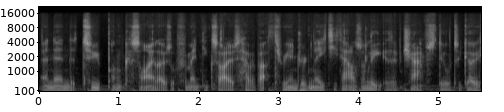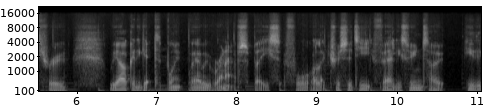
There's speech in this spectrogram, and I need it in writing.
And then the two bunker silos or fermenting silos have about 380,000 litres of chaff still to go through. We are going to get to the point where we run out of space for electricity fairly soon, so either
